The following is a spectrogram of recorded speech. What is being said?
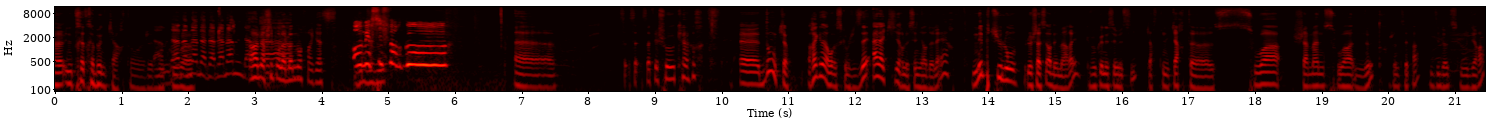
Euh, une très très bonne carte. hein, J'aime beaucoup. euh. Ah, merci pour l'abonnement, Fargas. Oh, merci. Forgo Euh, ça, ça- ça fait chaud au cœur. Euh, donc, Ragnaros, comme je disais, Alakir, le seigneur de l'air, Neptulon, le chasseur des marais, que vous connaissez aussi, car c'est une carte euh, soit chaman, soit neutre, je ne sais pas, Didos nous dira.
